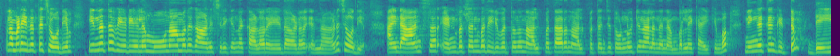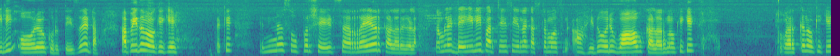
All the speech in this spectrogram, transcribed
അപ്പം നമ്മുടെ ഇന്നത്തെ ചോദ്യം ഇന്നത്തെ വീഡിയോയിൽ മൂന്നാമത് കാണിച്ചിരിക്കുന്ന കളർ ഏതാണ് എന്നാണ് ചോദ്യം. അതിന്റെ ആൻസർ എൺപത്തൊൻപത് ഇരുപത്തൊന്ന് നാൽപ്പത്തി ആറ് നാൽപ്പത്തഞ്ച് തൊണ്ണൂറ്റി നാല് എന്ന നമ്പറിലേക്ക് അയക്കുമ്പം നിങ്ങൾക്കും കിട്ടും ഡെയിലി ഓരോ കുർത്തീസ് കേട്ടോ. അപ്പോൾ ഇത് നോക്കിക്കേ. ഇതൊക്കെ എന്നാ സൂപ്പർ ഷെയ്ഡ്സ് റെയർ കളറുകൾ നമ്മൾ ഡെയിലി പർച്ചേസ് ചെയ്യുന്ന കസ്റ്റമേഴ്സിന് ആ ഇതും ഒരു വാവ് കളർ. നോക്കിക്കേ. വർക്ക് നോക്കിക്കേ.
